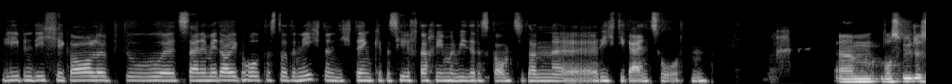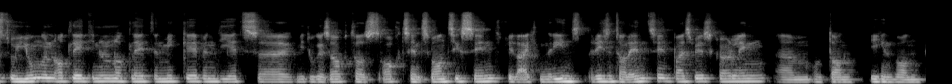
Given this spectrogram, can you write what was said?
lieben dich, egal ob du jetzt deine Medaille geholt hast oder nicht. Und ich denke, das hilft auch immer wieder, das Ganze dann äh, richtig einzuordnen. Ähm, was würdest du jungen Athletinnen und Athleten mitgeben, die jetzt, äh, wie du gesagt hast, 18, 20 sind, vielleicht ein Riesen Riesentalent sind bei Swiss Curling ähm, und dann irgendwann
